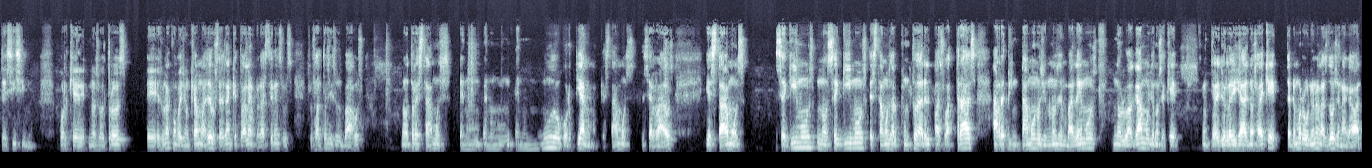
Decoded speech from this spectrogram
tesísimo, porque nosotros eh, es una confesión que vamos a hacer. Ustedes saben que todas las empresas tienen sus, sus altos y sus bajos. Nosotros estábamos en un, en un, en un nudo gortiano, que estábamos cerrados y estábamos, seguimos, no seguimos, estamos al punto de dar el paso atrás, arrepintámonos y no nos embalemos, no lo hagamos, yo no sé qué. Entonces yo le dije a él, no sabe qué, tenemos reunión a las 12 en Agabal.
